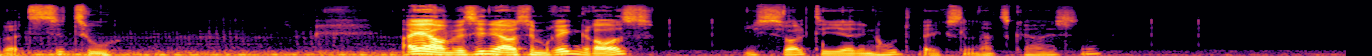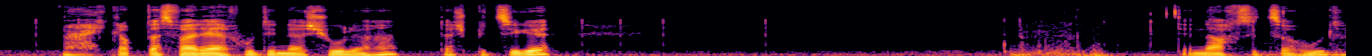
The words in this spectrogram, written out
Gott, ist sie zu. Ah ja, und wir sind ja aus dem Ring raus. Ich sollte ja den Hut wechseln, hat's geheißen. Ah, ich glaube, das war der Hut in der Schule, ha? Der spitzige. Der Nachsitzerhut.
